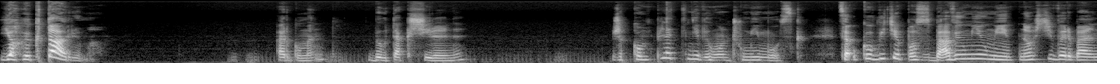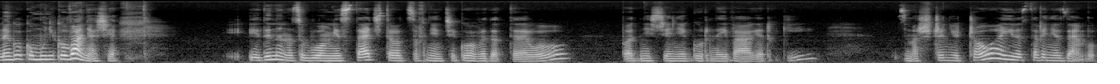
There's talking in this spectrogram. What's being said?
Ja hektary mam. Argument był tak silny, że kompletnie wyłączył mi mózg. Całkowicie pozbawił mnie umiejętności werbalnego komunikowania się. Jedyne, na co było mnie stać, to cofnięcie głowy do tyłu, podniesienie górnej wargi, zmarszczenie czoła i wystawienie zębów.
